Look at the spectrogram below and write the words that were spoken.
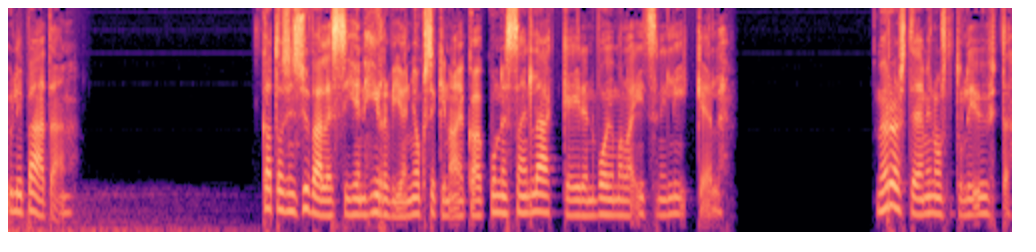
ylipäätään. Katosin syvälle siihen hirviön joksikin aikaa, kunnes sain lääkkeiden voimalla itseni liikkeelle. Möröstä ja minusta tuli yhtä.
